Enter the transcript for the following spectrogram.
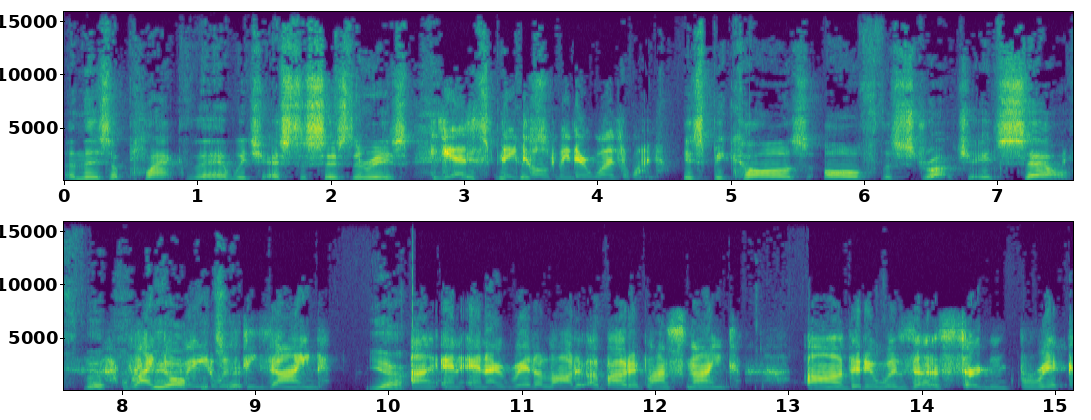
and there's a plaque there, which Esther says there is. Yes, it's they told me there was one. It's because of the structure itself, the, Right, the the, way it was designed. yeah. Uh, and, and I read a lot about it last night, uh, that it was a certain brick,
